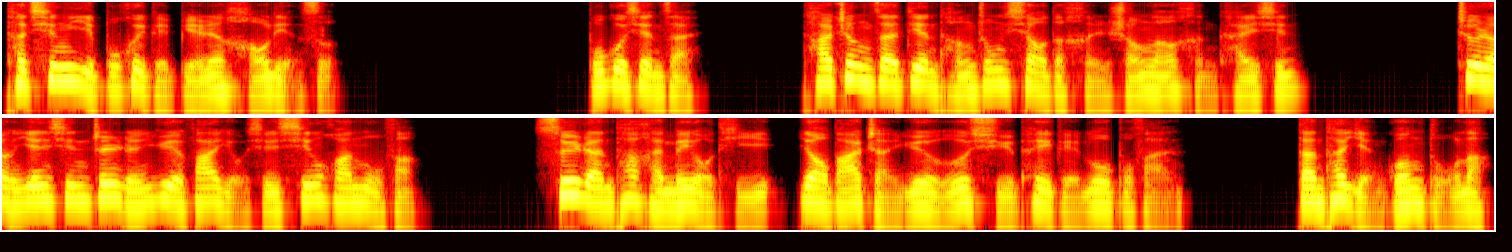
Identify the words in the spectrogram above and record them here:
他轻易不会给别人好脸色。不过现在，他正在殿堂中笑得很爽朗、很开心，这让燕心真人越发有些心花怒放。虽然他还没有提要把展月娥许配给洛不凡，但他眼光毒辣，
